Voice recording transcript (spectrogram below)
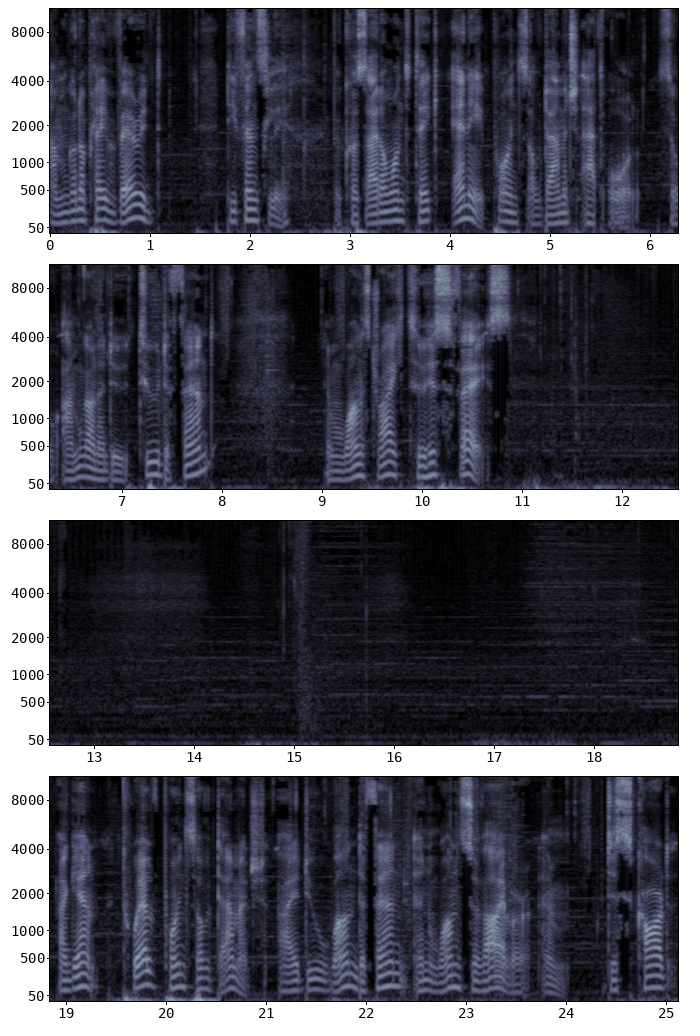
I'm gonna play very defensively because I don't want to take any points of damage at all. So I'm gonna do 2 defend and 1 strike to his face. Again, 12 points of damage. I do 1 defend and 1 survivor and discard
